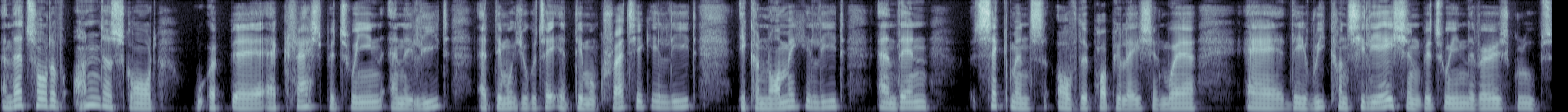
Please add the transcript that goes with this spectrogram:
And that sort of underscored a, a, clash between an elite, a demo, you could say a democratic elite, economic elite, and then segments of the population where uh, the reconciliation between the various groups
